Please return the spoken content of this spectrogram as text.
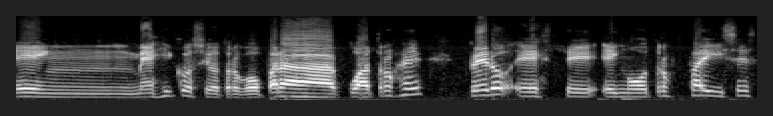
en México se otorgó para 4G, pero este, en otros países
